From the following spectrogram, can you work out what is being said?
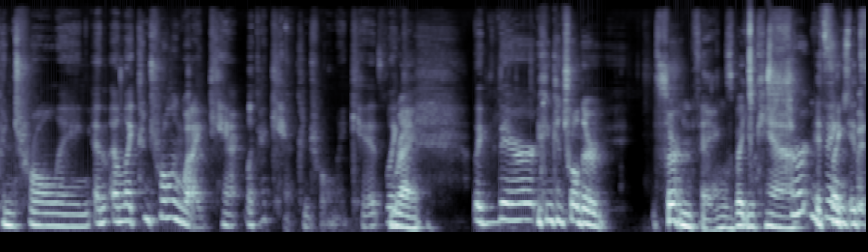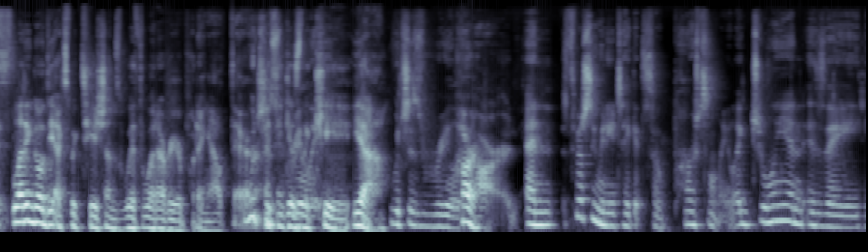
controlling and, and like controlling what I can't. Like I can't control my kids. Like right. Like they're You can control their certain things, but you can't. Certain it's things, like it's letting go of the expectations with whatever you're putting out there. Which I think is the key. Yeah. which is really Hard. hard. And especially when you take it so personally. Like Julian is a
